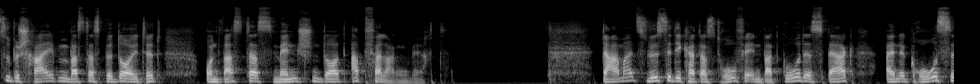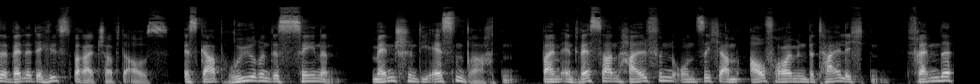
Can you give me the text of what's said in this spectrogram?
zu beschreiben, was das bedeutet und was das Menschen dort abverlangen wird. Damals löste die Katastrophe in Bad Godesberg eine große Welle der Hilfsbereitschaft aus. Es gab rührende Szenen, Menschen, die Essen brachten, beim Entwässern halfen und sich am Aufräumen beteiligten. Fremde,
